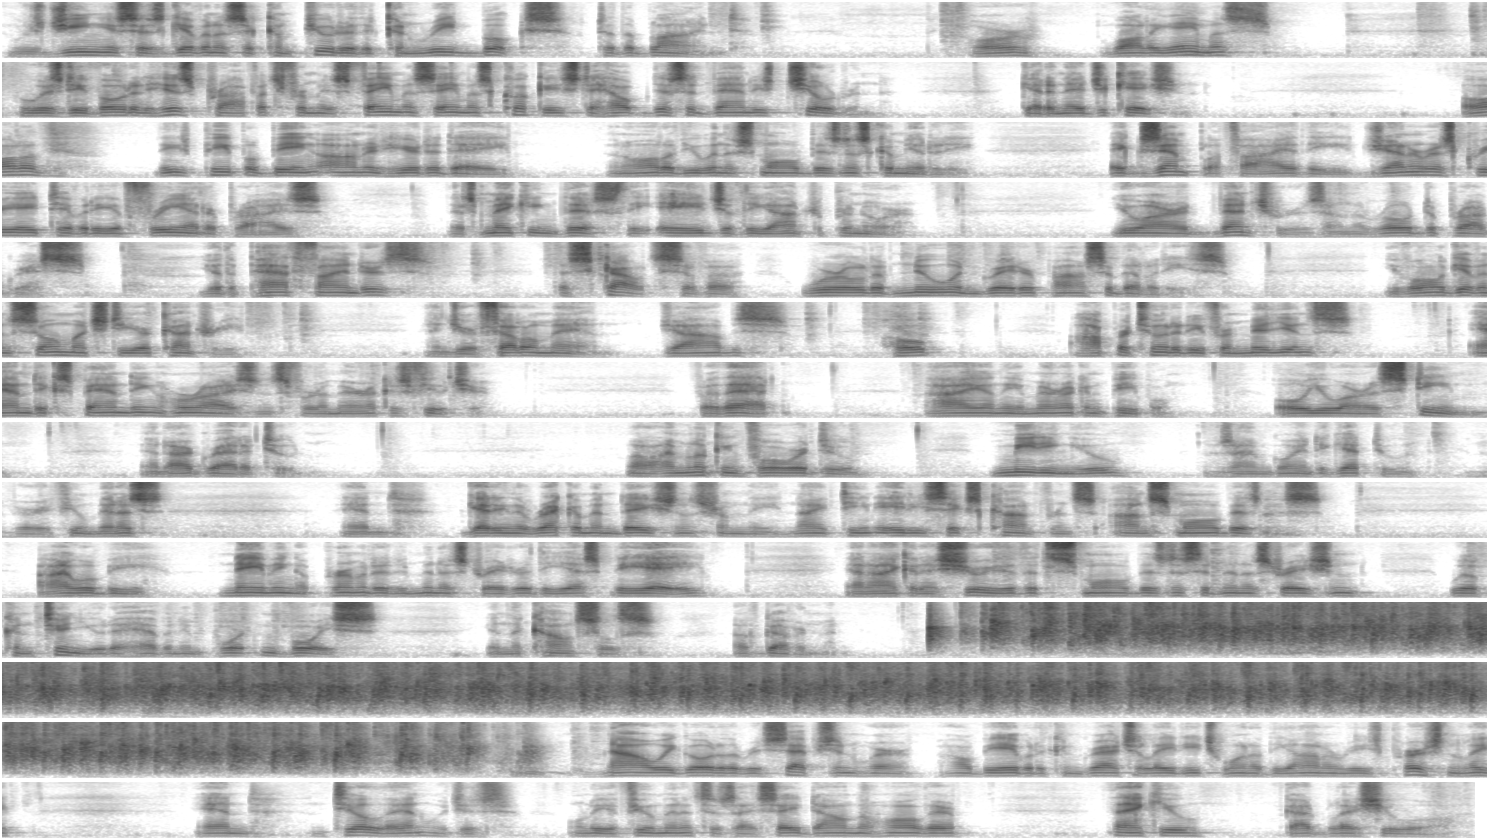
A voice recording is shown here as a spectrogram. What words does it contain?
whose genius has given us a computer that can read books to the blind, or Wally Amos, who has devoted his profits from his famous Amos cookies to help disadvantaged children get an education. All of these people being honored here today, and all of you in the small business community, exemplify the generous creativity of free enterprise that's making this the age of the entrepreneur. You are adventurers on the road to progress. You're the pathfinders, the scouts of a world of new and greater possibilities. You've all given so much to your country and your fellow man jobs, hope, opportunity for millions, and expanding horizons for America's future. For that, I and the American people owe you our esteem and our gratitude. Well, I'm looking forward to meeting you, as I'm going to get to in a very few minutes, and getting the recommendations from the 1986 Conference on Small Business. I will be naming a permanent administrator of the SBA, and I can assure you that Small Business Administration will continue to have an important voice in the councils of government. Now we go to the reception where I'll be able to congratulate each one of the honorees personally. And until then, which is only a few minutes, as I say, down the hall there, thank you. God bless you all.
